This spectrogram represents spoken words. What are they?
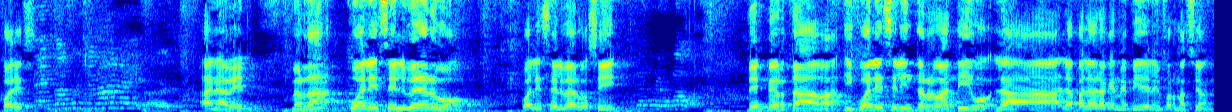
¿Cuál es? Anabel. Anabel, ¿verdad? ¿Cuál es el verbo? ¿Cuál es el verbo? Sí. Despertaba. ¿Y cuál es el interrogativo? La, la palabra que me pide la información.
